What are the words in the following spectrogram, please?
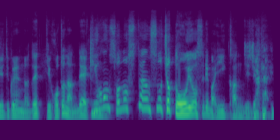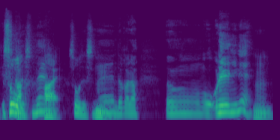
えてくれるのでっていうことなんで、基本そのスタンスをちょっと応用すればいい感じじゃないですか。そうですね。はい。そうですね。うんだから、うーん、お礼にね、うん。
